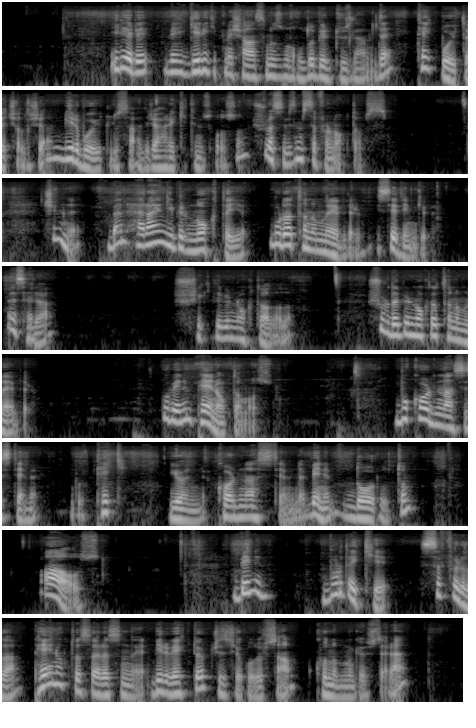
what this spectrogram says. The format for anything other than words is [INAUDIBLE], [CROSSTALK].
İleri ve geri gitme şansımızın olduğu bir düzlemde tek boyutta çalışan bir boyutlu sadece hareketimiz olsun. Şurası bizim sıfır noktamız. Şimdi ben herhangi bir noktayı burada tanımlayabilirim. istediğim gibi. Mesela şu şekilde bir nokta alalım. Şurada bir nokta tanımlayabilirim. Bu benim P noktam olsun. Bu koordinat sistemi, bu tek yönlü koordinat sisteminde benim doğrultum A olsun. Benim buradaki sıfırla P noktası arasında bir vektör çizecek olursam konumumu gösteren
